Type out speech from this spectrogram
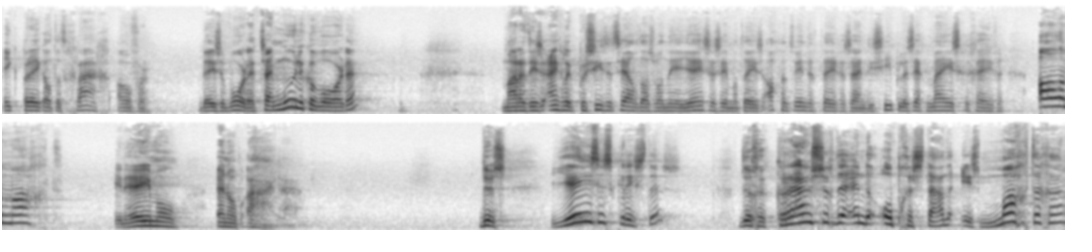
Ik preek altijd graag over deze woorden. Het zijn moeilijke woorden. Maar het is eigenlijk precies hetzelfde als wanneer Jezus in Matthäus 28 tegen zijn discipelen zegt: Mij is gegeven alle macht in hemel en op aarde. Dus Jezus Christus, de gekruisigde en de opgestaande, is machtiger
